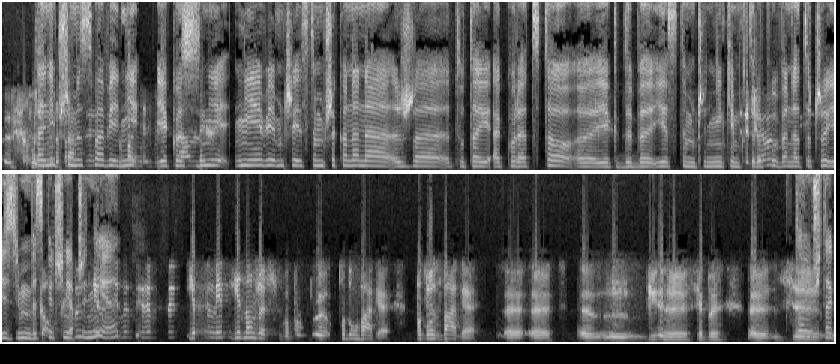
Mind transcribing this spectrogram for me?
chodzimy Panie Przemysławie, nie, jakoś nie, nie wiem, czy jestem przekonana, że tutaj akurat to e, jak gdyby jest tym czynnikiem, który Ja wpływa na to, czy jeździmy bezpiecznie, czy nie. Ja, bym- jedną rzecz po- pod uwagę, pod rozwagę e, e, e, e, jakby e, z, To już tak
